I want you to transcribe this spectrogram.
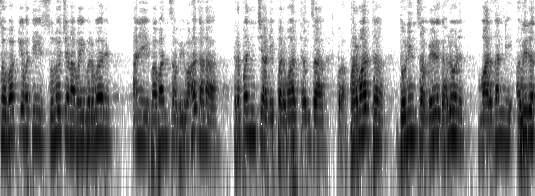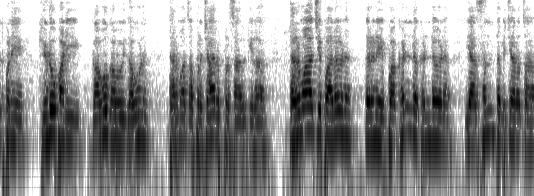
सौभाग्यवती सुलोचनाबाई बरोबर आणि बाबांचा विवाह झाला. प्रपंच आणि परमार्थांचा परमार्थ दोन्हींचा मेळ घालून महाराजांनी अविरतपणे खेडोपाडी गावोगावी जाऊन धर्माचा प्रचार प्रसार केला. धर्माचे पालन करणे पाखंड खंडन या संत विचाराचा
